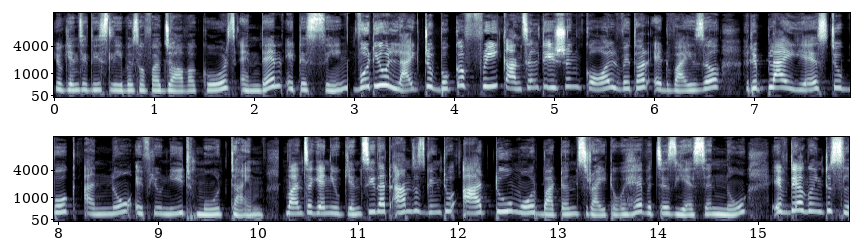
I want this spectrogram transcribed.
You can see the syllabus of our Java course and then it is saying, would you like to book a free consultation call with our advisor? Reply yes to book and no if you need more time. Once again, you can see that I'm just going to add two more buttons right over here, which is yes and no. If they are going to select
